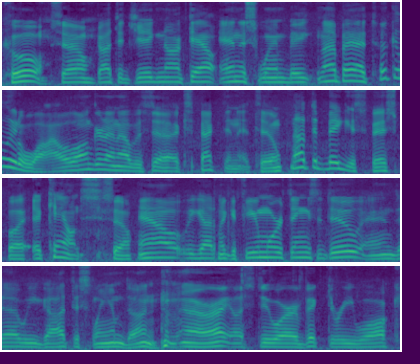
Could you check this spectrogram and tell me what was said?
Cool. So, got the jig knocked out and the swim bait. Not bad. Took a little while, longer than I was uh, expecting it to. Not the biggest fish, but it counts. So, now we got like a few more things to do and uh, we got the slam done. All right, let's do our victory walk.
